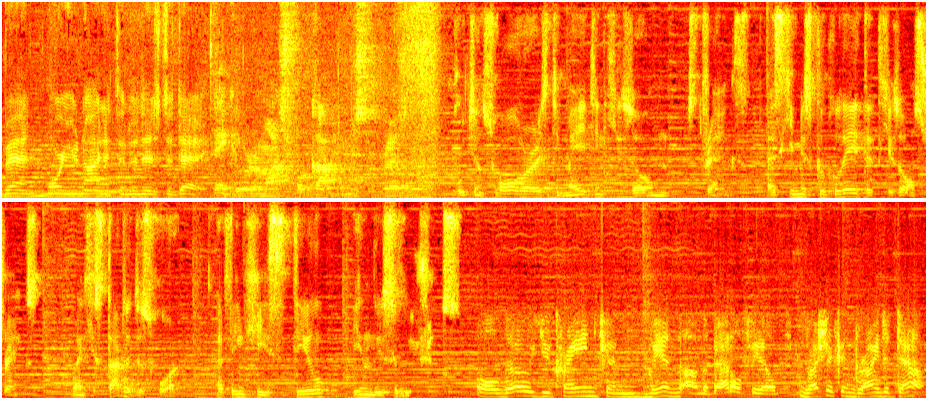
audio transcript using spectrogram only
been more united than it is today. Thank you very much for coming, Mr. President. Putin's overestimating his own strength, as he miscalculated his own strengths. When he started this war, I think he's still in these illusions. Although Ukraine can win on the battlefield, Russia can grind it down.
